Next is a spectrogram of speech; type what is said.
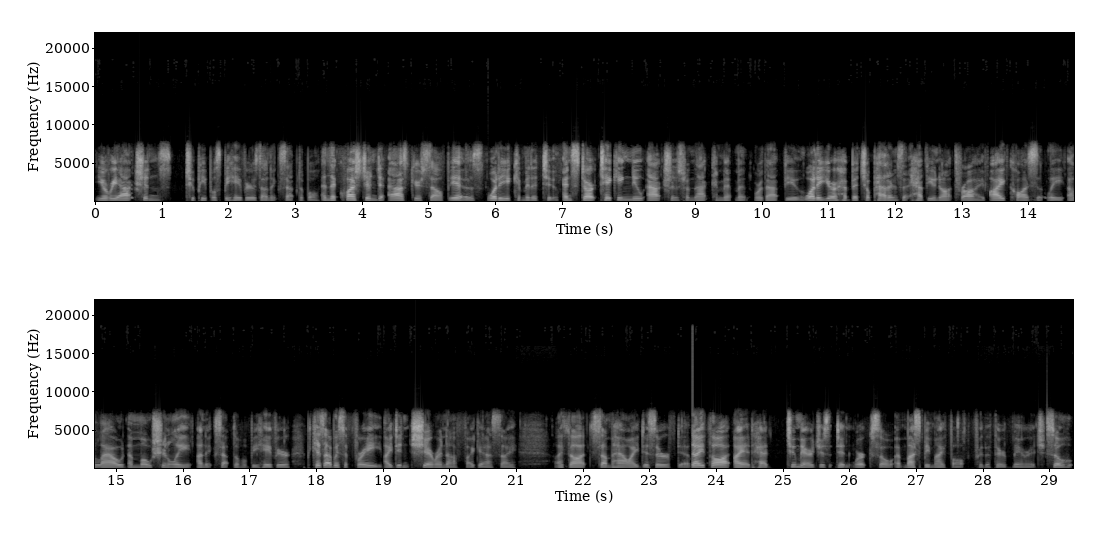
your reactions to people's behavior is unacceptable. And the question to ask yourself is, what are you committed to? And start taking new actions from that commitment or that view. What are your habitual patterns that have you not thrive? I constantly allowed emotionally unacceptable behavior because I was afraid. I didn't share enough, I guess. I I thought somehow I deserved it. I thought I had had two marriages that didn't work, so it must be my fault for the third marriage. So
